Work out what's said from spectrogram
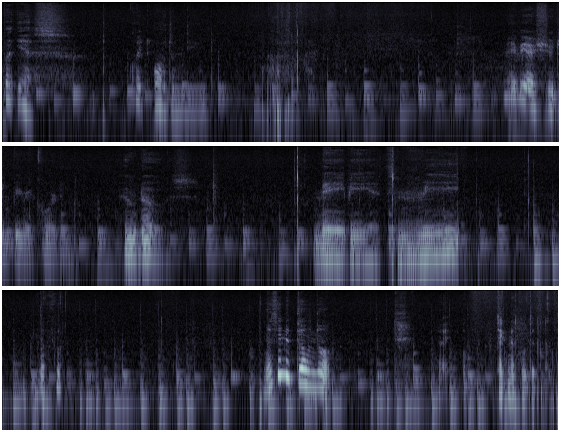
But yes, quite odd indeed. Maybe I shouldn't be recording. Who knows? Maybe it's me. The fuck? Why isn't it going up? Alright, technical difficulties.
